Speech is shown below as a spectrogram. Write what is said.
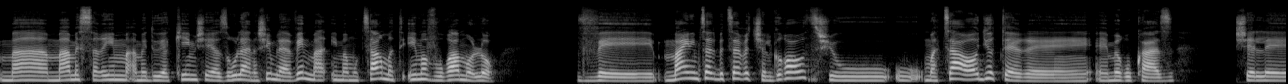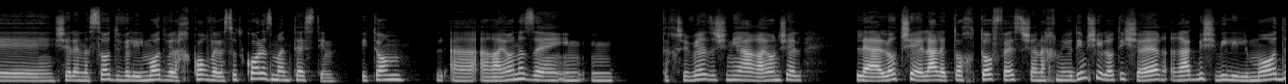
מה, מה המסרים המדויקים שיעזרו לאנשים להבין מה, אם המוצר מתאים עבורם או לא. ומאי נמצאת בצוות של growth שהוא מצא עוד יותר אה, אה, מרוכז של, אה, של לנסות וללמוד ולחקור ולעשות כל הזמן טסטים. פתאום הרעיון הזה, אם, אם תחשבי על זה שנייה, הרעיון של להעלות שאלה לתוך טופס שאנחנו יודעים שהיא לא תישאר רק בשביל ללמוד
